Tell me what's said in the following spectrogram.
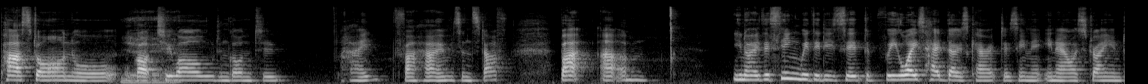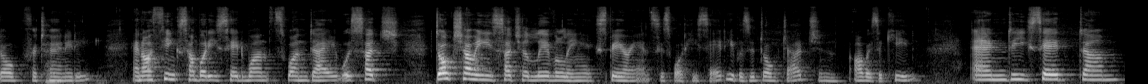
passed on or Yeah, got yeah, too yeah. old and gone to hey, for homes and stuff. But um, you know, the thing with it is that we always had those characters in in our Australian dog fraternity. And I think somebody said once one day it was such dog showing is such a leveling experience, is what he said. He was a dog judge, and I was a kid. And he said, um,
